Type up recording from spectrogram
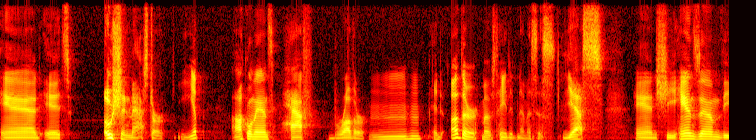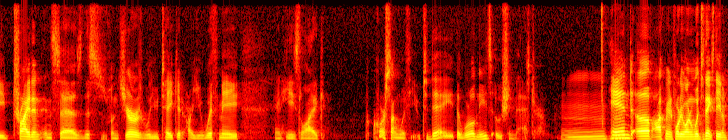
and it's Ocean Master. Yep. Aquaman's half brother. Mm-hmm. And other most hated nemesis. Yes. And she hands him the trident and says, This is one's yours. Will you take it? Are you with me? And he's like, Of course I'm with you. Today, the world needs Ocean Master. Mm-hmm. End of Aquaman 41. What'd you think, Steven?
